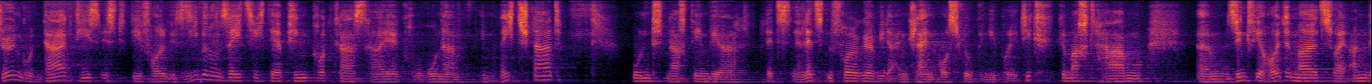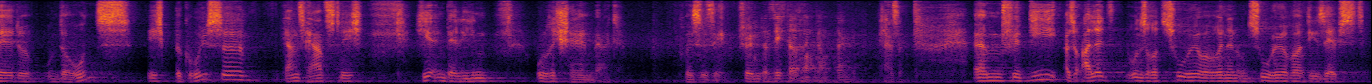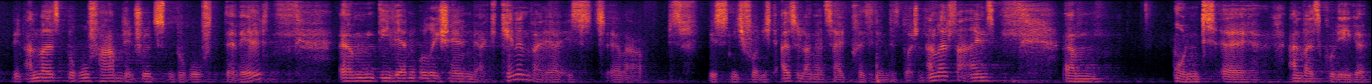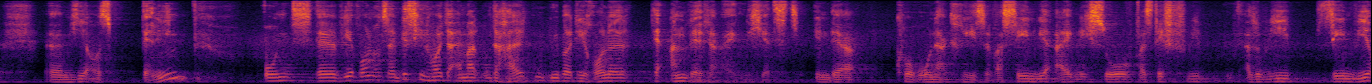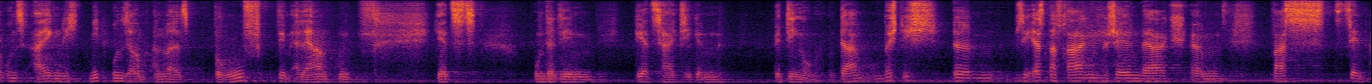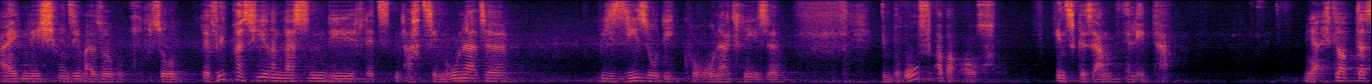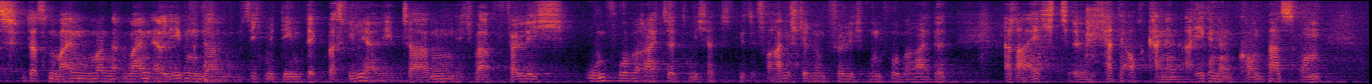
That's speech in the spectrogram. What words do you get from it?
Schönen guten Tag. Dies ist die Folge 67 der Ping Podcast Reihe Corona im Rechtsstaat. Und nachdem wir in der letzten Folge wieder einen kleinen Ausflug in die Politik gemacht haben, ähm, sind wir heute mal zwei Anwälte unter uns. Ich begrüße ganz herzlich hier in Berlin Ulrich Schellenberg. Grüße Sie. Schön, dass ich da sein kann. Danke. Klasse. Ähm, für die, also alle unsere Zuhörerinnen und Zuhörer, die selbst den Anwaltsberuf haben, den schönsten Beruf der Welt, ähm, die werden Ulrich Schellenberg kennen, weil er ist, er war bis, nicht vor nicht allzu langer Zeit Präsident des Deutschen Anwaltsvereins ähm, und äh, Anwaltskollege hier aus Berlin. Und äh, wir wollen uns ein bisschen heute einmal unterhalten über die Rolle der Anwälte eigentlich jetzt in der Corona-Krise? Was sehen wir eigentlich so? Was also wie sehen wir uns eigentlich mit unserem Anwaltsberuf, dem Erlernten, jetzt unter den derzeitigen Bedingungen? Und da möchte ich ähm, Sie erst mal fragen, Herr Schellenberg, ähm, was denn eigentlich, wenn Sie mal so, so Revue passieren lassen, die letzten 18 Monate, wie Sie so die Corona-Krise im Beruf, aber auch insgesamt erlebt haben? Ja, ich glaube, dass, dass mein, mein Erleben dann sich mit dem deckt, was viele erlebt haben. Ich war völlig unvorbereitet. Mich hat diese Fragestellung völlig unvorbereitet erreicht. Ich hatte auch keinen eigenen Kompass, um,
